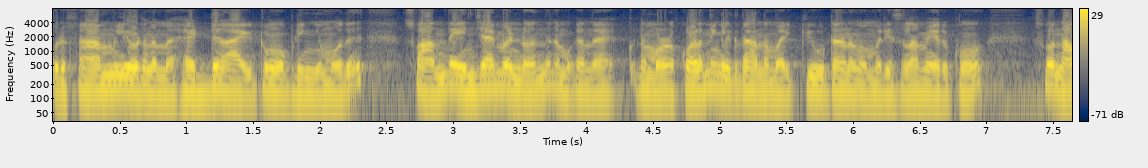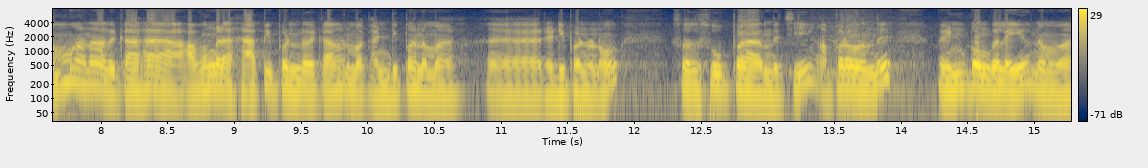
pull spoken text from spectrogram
ஒரு ஃபேமிலியோட நம்ம ஹெட்டு ஆகிட்டோம் அப்படிங்கும்போது ஸோ அந்த என்ஜாய்மெண்ட் வந்து நமக்கு அந்த நம்மளோட குழந்தைங்களுக்கு தான் அந்த மாதிரி க்யூட்டான மெமரிஸ் எல்லாமே இருக்கும். ஸோ நம்ம ஆனால் அதுக்காக அவங்கள ஹாப்பி பண்ணுறதுக்காக நம்ம கண்டிப்பாக நம்ம ரெடி பண்ணணும். ஸோ அது சூப்பராக இருந்துச்சு. அப்புறம் வந்து வெண்பொங்கலையும் நம்ம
